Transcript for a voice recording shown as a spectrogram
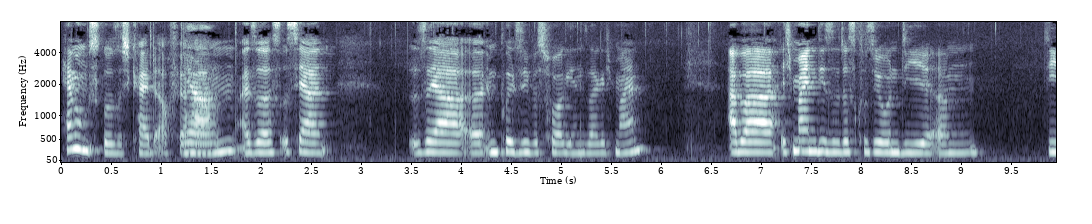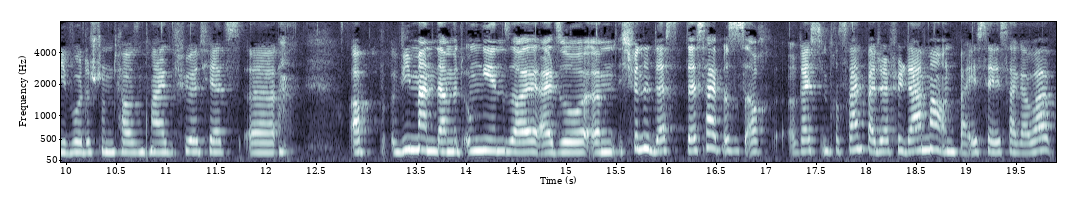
Hemmungslosigkeit auch für ja. haben. Also das ist ja sehr äh, impulsives Vorgehen, sage ich mal. Aber ich meine, diese Diskussion, die, ähm, die wurde schon tausendmal geführt jetzt, äh, ob, wie man damit umgehen soll. Also ähm, ich finde, das, deshalb ist es auch recht interessant. Bei Jeffrey Dahmer und bei Issei Sagawa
